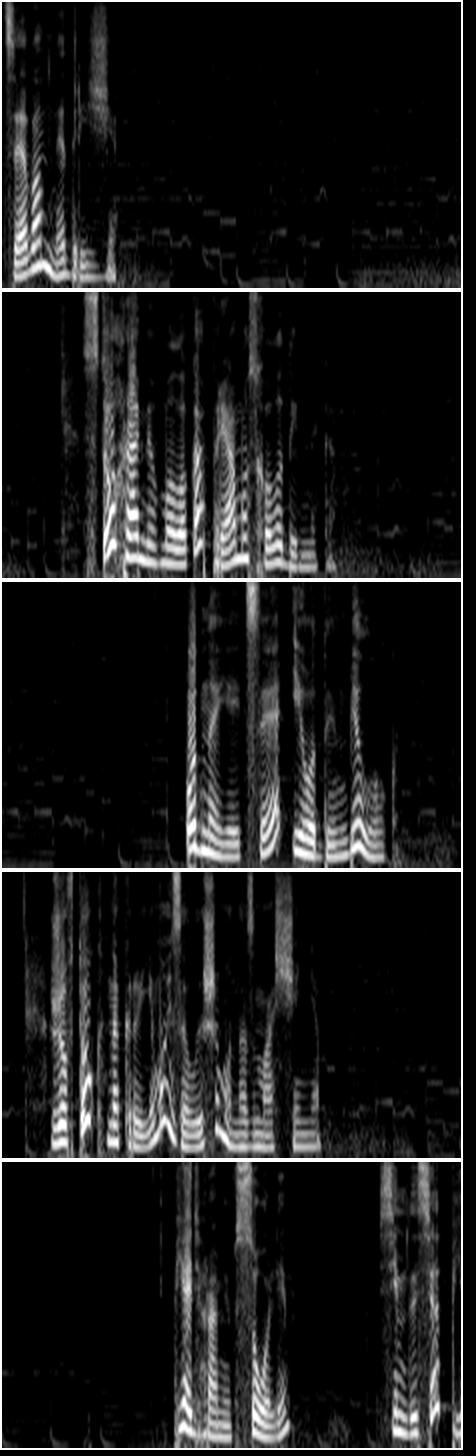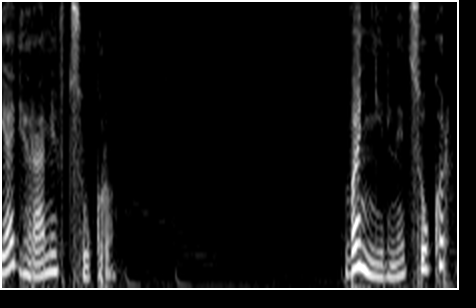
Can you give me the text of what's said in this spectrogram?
Це вам не дріжджі. 100 грамів молока прямо з холодильника. Одне яйце і один білок. Жовток накриємо і залишимо на змащення. 5 грамів солі, 75 грамів цукру, ванільний цукор,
